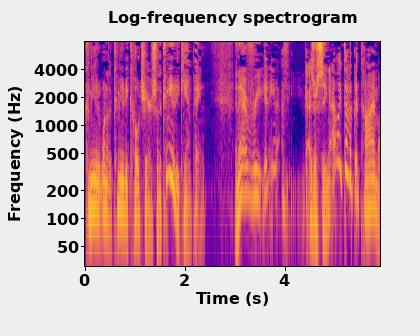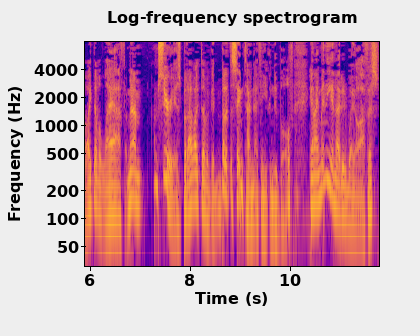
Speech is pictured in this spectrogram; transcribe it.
community one of the community co-chairs for the community campaign. And every, you, know, you guys are seeing, I like to have a good time. I like to have a laugh. I mean, I'm, I'm serious, but I like to have a good, but at the same time, I think you can do both. And I'm in the United Way office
